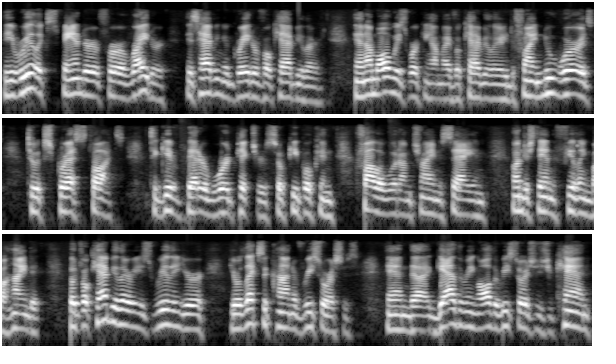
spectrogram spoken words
the real expander for a writer is having a greater vocabulary. And I'm always working on my vocabulary to find new words to express thoughts, to give better word pictures so people can follow what I'm trying to say and understand the feeling behind it. But vocabulary is really your your lexicon of resources and uh, gathering all the resources you can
